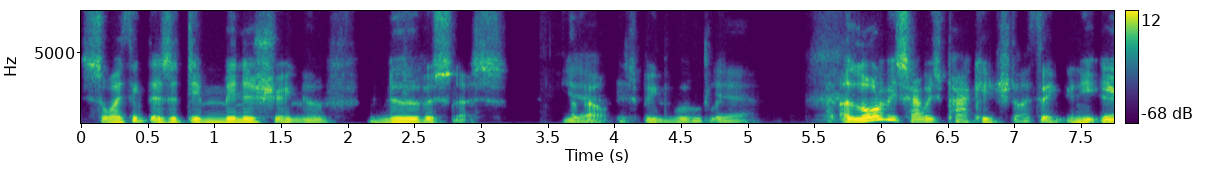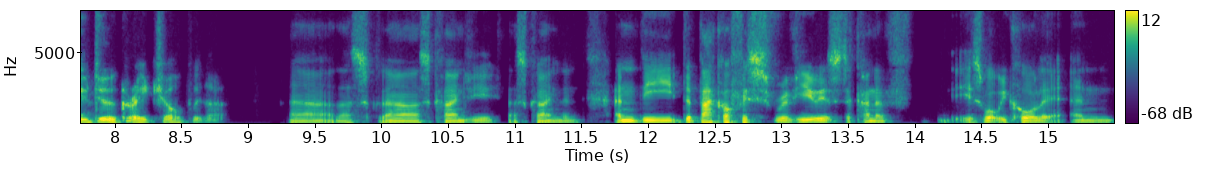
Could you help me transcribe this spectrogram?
so I think there's a diminishing of nervousness yeah. about this being worldly. Yeah. A lot of it's how it's packaged, I think. And you, yeah. you do a great job with that. Uh, that's uh, that's kind of you. That's kind and and the the back office review is the kind of is what we call it. And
